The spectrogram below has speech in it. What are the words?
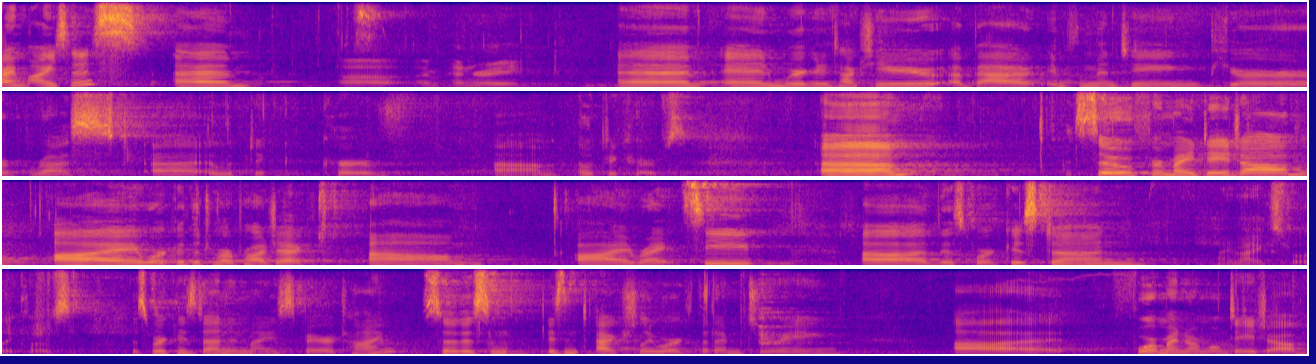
I'm Isis. Um, uh, I'm Henry. Um, and we're going to talk to you about implementing pure Rust uh, elliptic curve, um, elliptic curves. Um, so for my day job, I work at the Tor project. Um, I write C. Uh, this work is done, my mic's really close. This work is done in my spare time. So this isn't actually work that I'm doing uh, for my normal day job.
